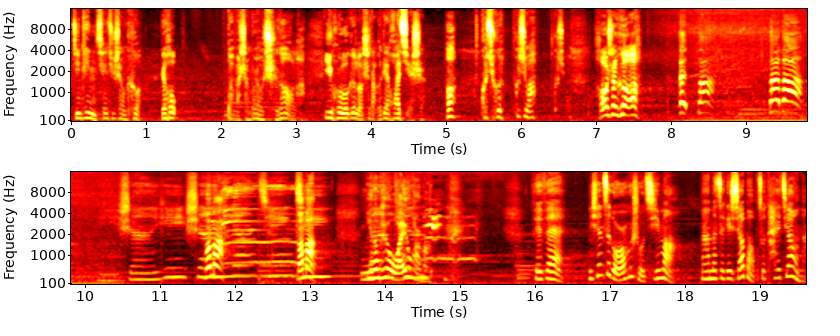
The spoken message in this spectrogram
今天你先去上课，然后，爸爸上班要迟到了，一会儿我给老师打个电话解释啊！快去，快，快去啊！快去，好好上课啊！哎，爸，爸爸。妈妈，妈妈，你能陪我玩一会儿吗？菲菲，你先自个玩会手机嘛，妈妈在给小宝宝做胎教呢。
